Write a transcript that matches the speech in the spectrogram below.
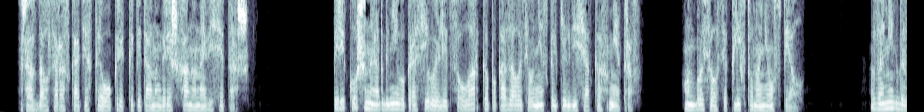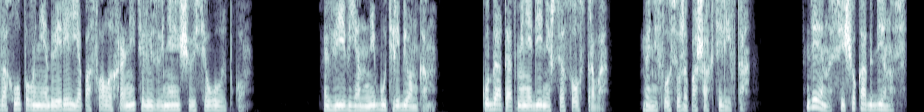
— раздался раскатистый окрик капитана Гришхана на весь этаж. Перекошенное от гнева красивое лицо Ларка показалось в нескольких десятках метров. Он бросился к лифту, но не успел. За миг до захлопывания дверей я послала хранителю извиняющуюся улыбку. «Вивьен, не будь ребенком. Куда ты от меня денешься с острова?» Донеслось уже по шахте лифта. «Денусь, еще как денусь»,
